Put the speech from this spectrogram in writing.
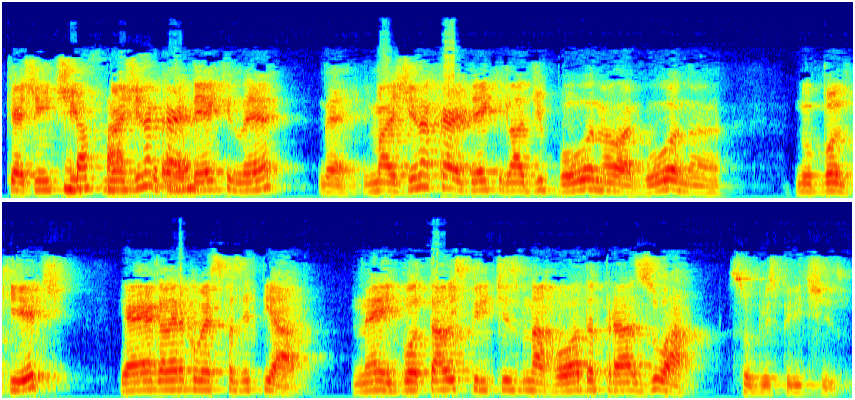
que a gente. imagina né? Kardec, né? né? Imagina Kardec lá de boa na lagoa, na, no banquete, e aí a galera começa a fazer piada, né? E botar o espiritismo na roda para zoar sobre o espiritismo.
